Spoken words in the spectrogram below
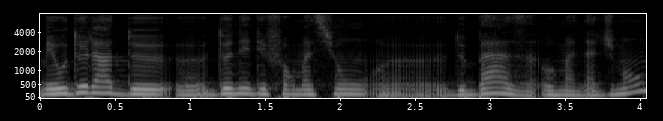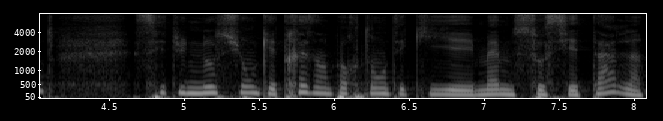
mais au-delà de euh, donner des formations euh, de base au management, c'est une notion qui est très importante et qui est même sociétale,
